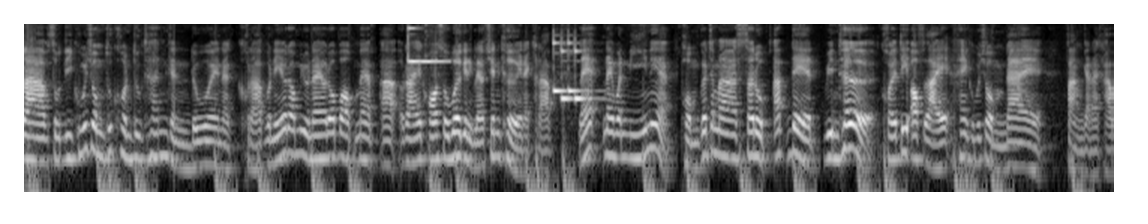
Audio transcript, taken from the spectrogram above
กราบสวัสดีคุณผู้ชมทุกคนทุกท่านกันด้วยนะครับ วันนี้เรามาอยู่ในโรบอกแมปอะไรคอสโอเวอร์กันอีกแล้วเช่นเคยนะครับ และในวันนี้เนี่ยผมก็จะมาสรุปอัปเดต Winter Quality of Life ให้คุณผู้ชมได้ ฟังกันนะครับ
